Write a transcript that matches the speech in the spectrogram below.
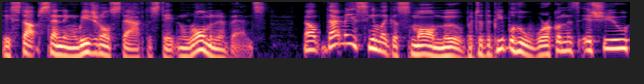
they stopped sending regional staff to state enrollment events. Now, that may seem like a small move, but to the people who work on this issue,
